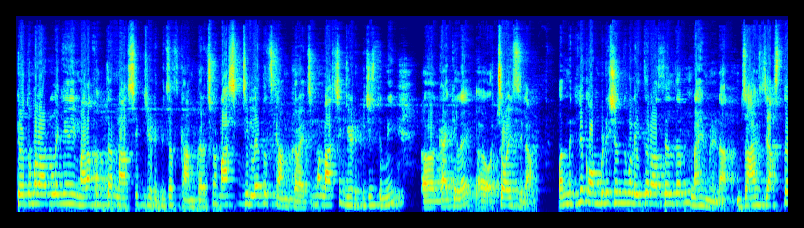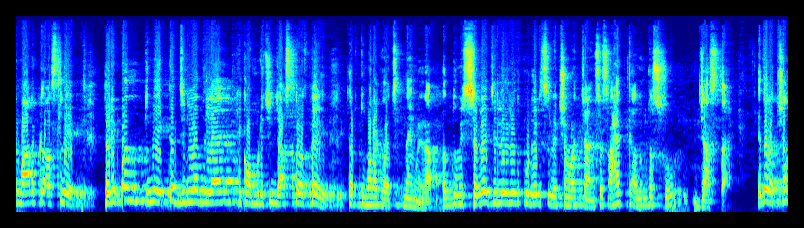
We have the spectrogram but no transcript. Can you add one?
किंवा तुम्हाला वाटलं की नाही मला फक्त नाशिक झेडपीचंच काम करायचं. किंवा नाशिक जिल्ह्यातच काम करायचं. मग नाशिक झेडपीची तुम्ही काय केलंय चॉईस दिला. पण मग तिथे कॉम्पिटिशन तुम्हाला इतर असेल तर नाही मिळणार. जा- जास्त मार्क असले तरी पण तुम्ही एकच जिल्हा दिलाय की कॉम्पिटिशन जास्त असेल तर तुम्हाला कदाचित नाही मिळणार. पण तुम्ही सगळे जिल्हे दिले तर कुठेतरी सिलेक्शन होण्याचे चान्सेस आहेत कारण तुमचा स्कोर जास्त आहे. येतं लक्षात?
